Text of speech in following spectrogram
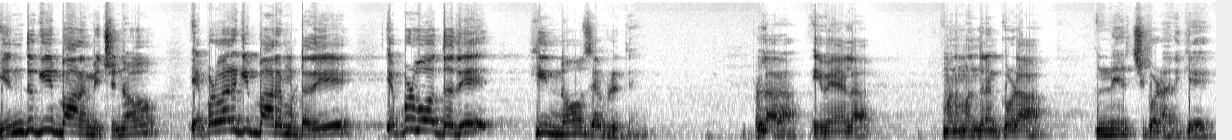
ఎందుకు ఈ భారం ఇచ్చినావు ఎప్పటి వరకు ఈ భారం ఉంటుంది ఎప్పుడు పోతుంది? హీ నోస్ ఎవ్రీథింగ్ పిల్లారా ఈవేళ మనమందరం కూడా నేర్చుకోవడానికి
